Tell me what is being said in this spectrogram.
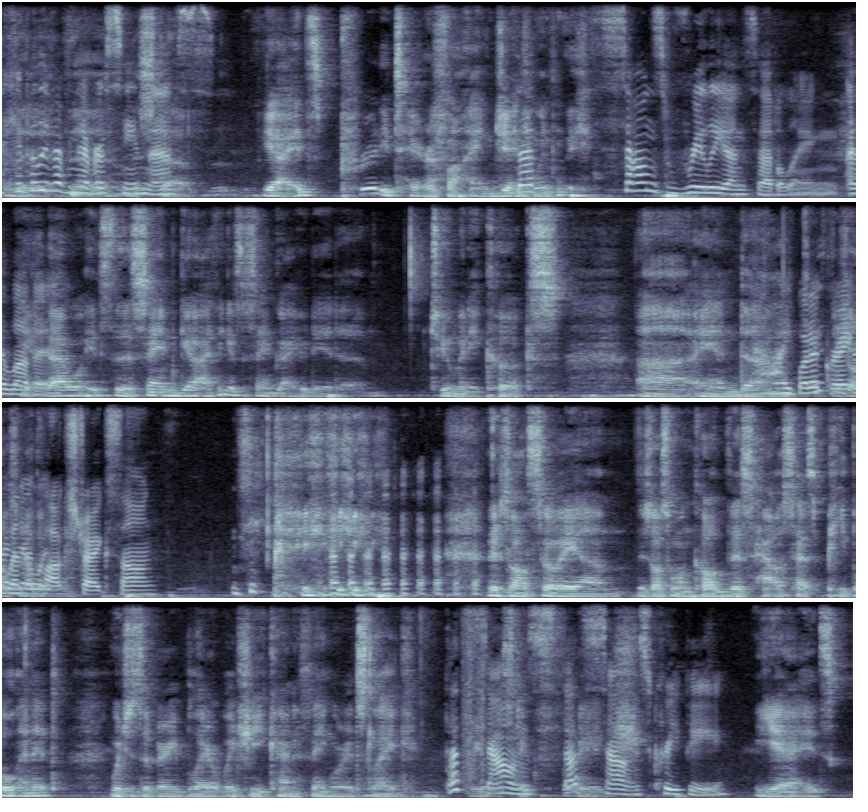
I can't believe I've never seen this. yeah it's pretty terrifying genuinely Sounds really unsettling. I love yeah, it. that one- it's the same guy. I think it's the same guy who did um, Too Many Cooks, uh, and um, I what a great when the clock strikes song. there's also a um, there's also one called This House Has People in It, which is a very Blair Witchy kind of thing where it's like That realistic sounds that sounds creepy. yeah, it's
